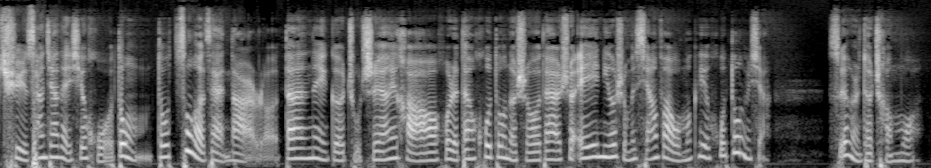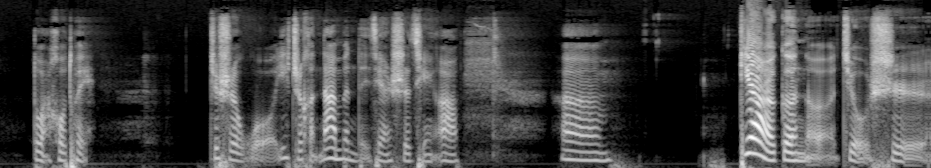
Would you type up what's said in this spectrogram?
去参加的一些活动，都坐在那儿了。当那个主持人也好，或者当互动的时候，大家说：“哎，你有什么想法？我们可以互动一下。”所有人都沉默，都往后退。这是我一直很纳闷的一件事情啊。嗯，第二个呢，就是，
